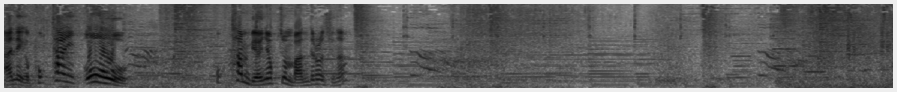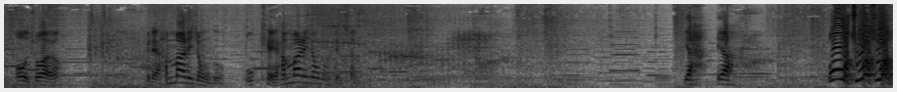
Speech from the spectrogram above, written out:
아 근데 이거 폭탄이 오! 폭탄 면역 좀 만들어주나? 어 좋아요. 그래 한 마리 정도. 오케이 한 마리 정도 괜찮아 야 야. 오 좋아 좋아.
